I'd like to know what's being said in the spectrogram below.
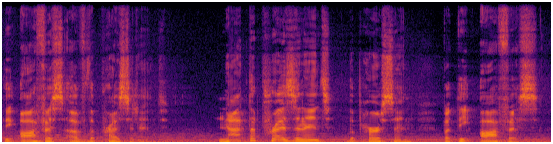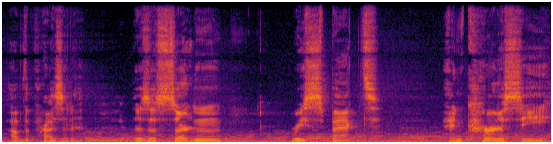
the office of the president. Not the president, the person, but the office of the president. There's a certain respect and courtesy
